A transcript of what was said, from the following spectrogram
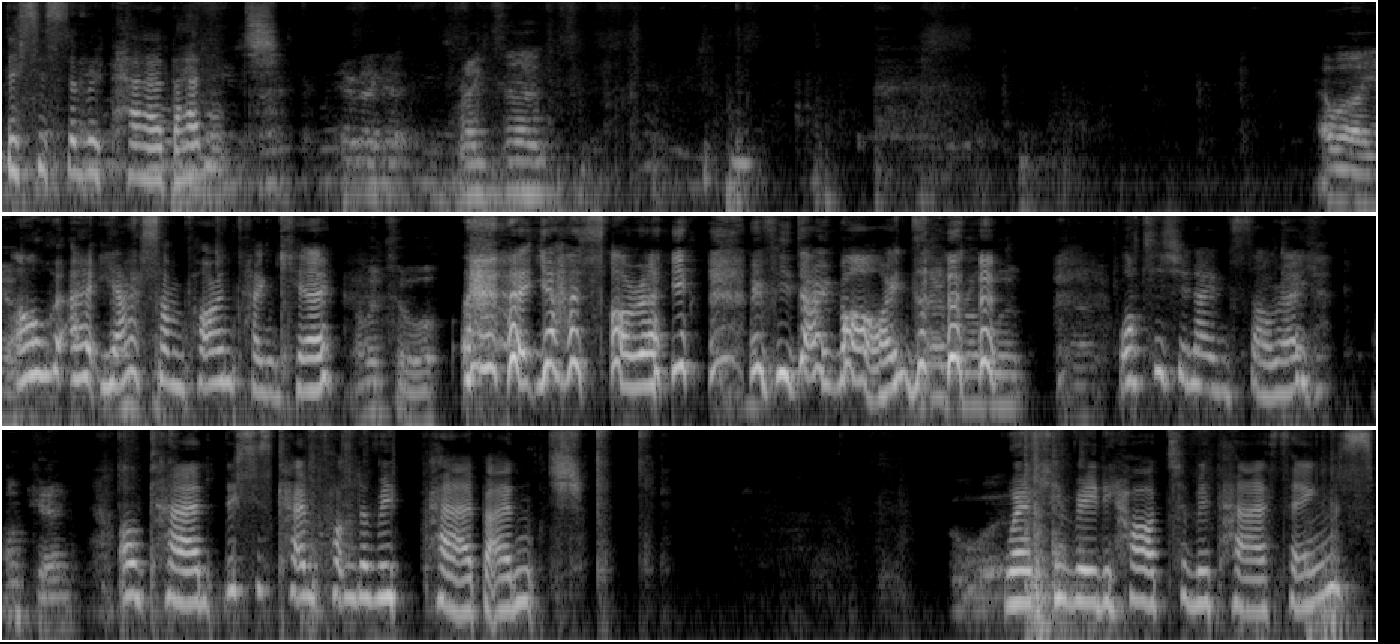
This is the repair bench. Right, so how are you? Oh, uh, yes, I'm fine, thank you. I'm a tour. yeah, sorry, if you don't mind. No problem. Uh, What is your name, sorry? I'm Ken. Oh, Ken, this is Ken from the repair bench. Working really hard to repair things.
